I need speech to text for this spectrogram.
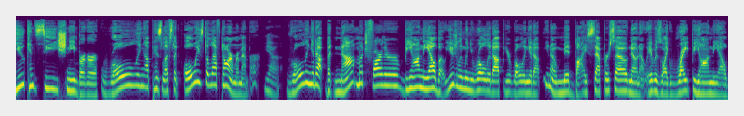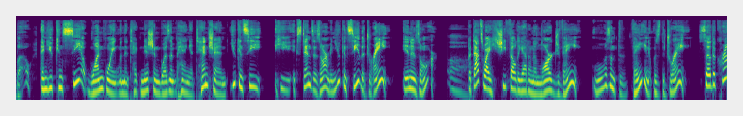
You can see Schneeberger rolling up his left sleeve, always the left arm, remember? Yeah. rolling it up, but not much farther beyond the elbow. Usually, when you roll it up, you're rolling it up, you know, mid bicep or so. No, no, it was like right beyond the elbow. And you can see at one point when the technician wasn't paying attention, you can see he extends his arm and you can see the drain in his arm. Oh. But that's why she felt he had an enlarged vein. Well, it wasn't the vein, it was the drain. So the Crown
